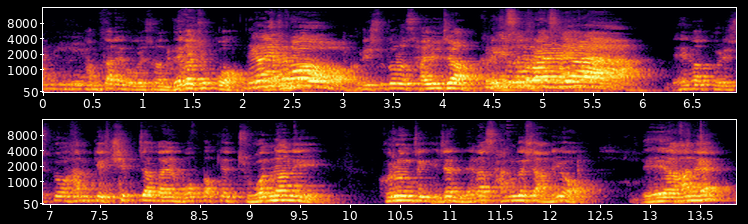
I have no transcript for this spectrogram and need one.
아멘. 한번 따라해 보겠습니다. 내가 죽고 내가 죽고 그리스도로 살자. 그리스도로 살자. 내가 그리스도 함께 십자가에 못 박혀 죽었나니 그런 즉 이제 내가 산 것이 아니요 내 안에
